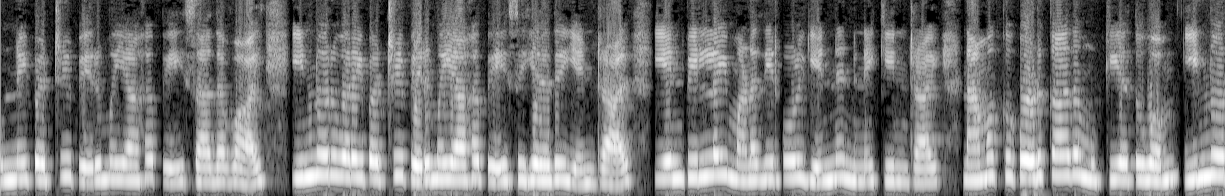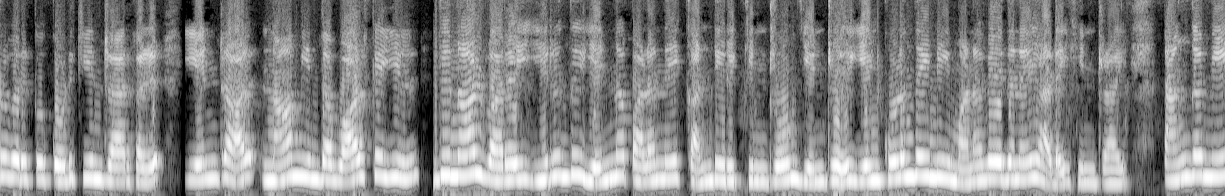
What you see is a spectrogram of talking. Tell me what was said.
உன்னை பற்றி பெருமையாக பேசாதவாய். இன்னொருவர் அவரை பற்றி பெருமையாக பேசுகிறது என்றால் என் பிள்ளை மனதிற்குள் என்ன நினைக்கின்றாய்? நமக்கு கொடுக்காத முக்கியத்துவம் இன்னொருவருக்கு கொடுக்கின்றார்கள் என்றால் நாம் இந்த வாழ்க்கையில் இது நாள் வரை இருந்து என்ன பலனை கண்டிருக்கின்றோம் என்று என் குழந்தை நீ மனவேதனை அடைகின்றாய். தங்கமே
